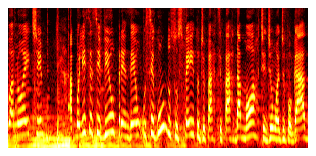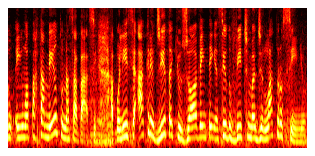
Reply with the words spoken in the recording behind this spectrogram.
boa noite. A Polícia Civil prendeu o segundo suspeito de participar da morte de um advogado em um apartamento na Savassi. A polícia acredita que o jovem tenha sido vítima de latrocínio.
